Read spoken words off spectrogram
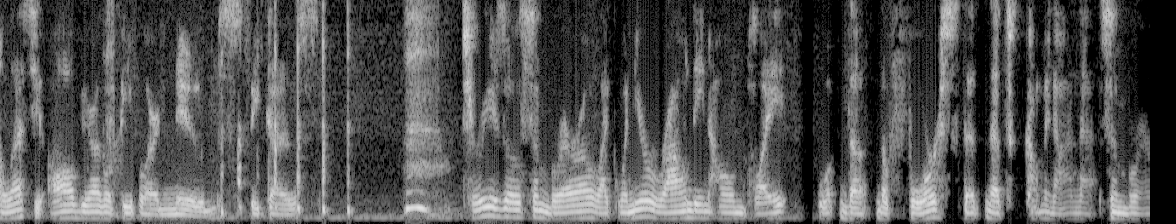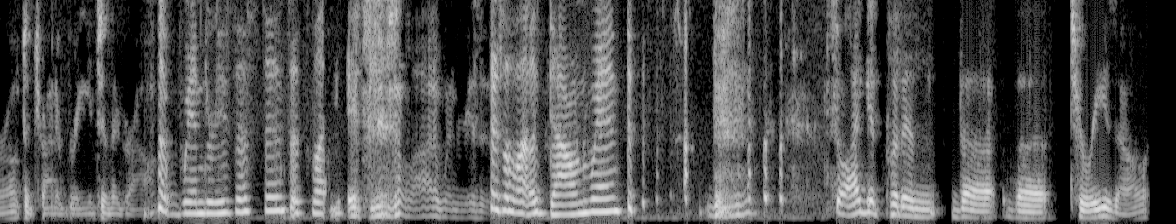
unless you all of your other people are noobs because chorizo sombrero, like when you're rounding home plate, the the force that that's coming on that sombrero to try to bring it to the ground, The wind resistance. It's like it's there's a lot of wind resistance. there's a lot of downwind. so I get put in the the chorizo.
